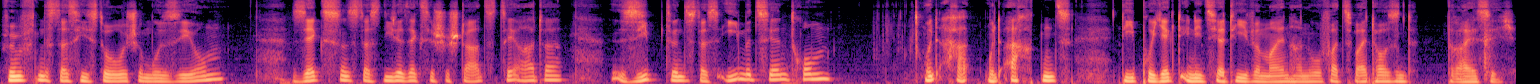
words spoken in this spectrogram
fünftens das Historische Museum, sechstens das Niedersächsische Staatstheater, siebtens das IME-Zentrum und, und achtens die Projektinitiative Main Hannover 2030.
